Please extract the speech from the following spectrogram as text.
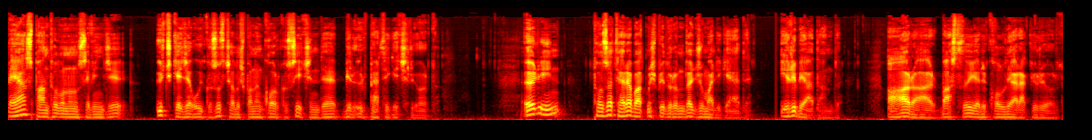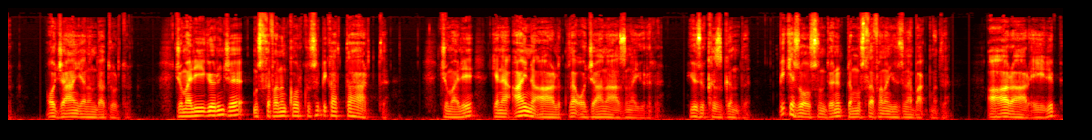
Beyaz pantolonun sevinci, üç gece uykusuz çalışmanın korkusu içinde bir ürperti geçiriyordu. Öğleyin toza tere batmış bir durumda Cumali geldi. İri bir adamdı. Ağır ağır bastığı yeri kollayarak yürüyordu. Ocağın yanında durdu. Cumali'yi görünce Mustafa'nın korkusu bir kat daha arttı. Cumali gene aynı ağırlıkla ocağın ağzına yürüdü. Yüzü kızgındı. Bir kez olsun dönüp de Mustafa'nın yüzüne bakmadı. Ağır ağır eğilip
